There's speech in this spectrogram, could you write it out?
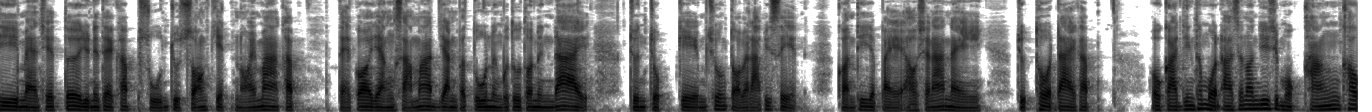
ที่แมนเชสเตอร์ยูไนเต็ดครับ 0.27 น้อยมากครับ แต่ก็ยังสามารถยันประตู 1 ประตูต่อ 1 ได้ จนจบเกมช่วงต่อเวลาพิเศษ ก่อนที่จะไปเอาชนะในจุดโทษได้ครับ โอกาสยิงทั้งหมดอาร์เซนอล 26 ครั้ง เข้า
